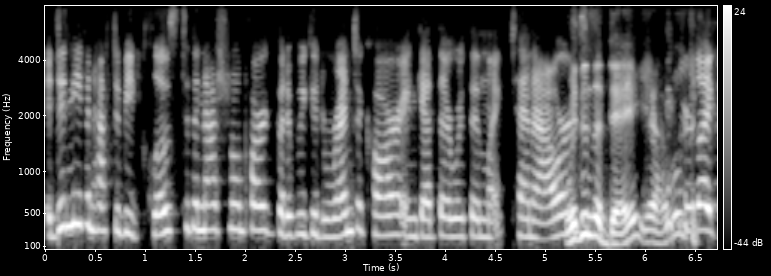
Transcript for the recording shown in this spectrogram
It didn't even have to be close to the national park, but if we could rent a car and get there within like 10 hours, Within the day, yeah. we were like,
